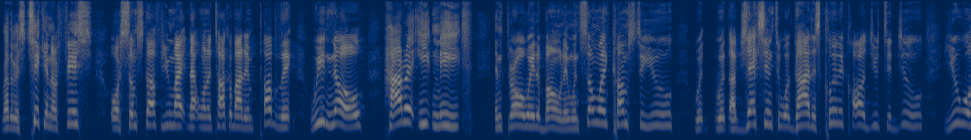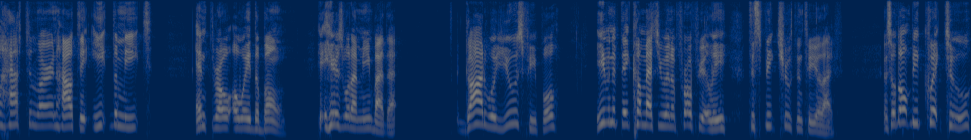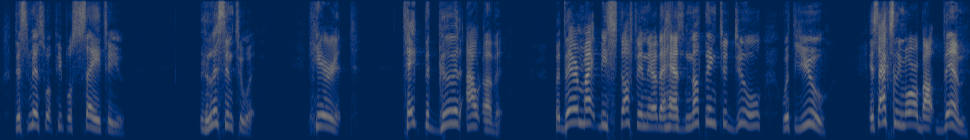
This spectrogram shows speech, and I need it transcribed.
whether it's chicken or fish or some stuff you might not want to talk about in public, we know how to eat meat and throw away the bone. And when someone comes to you with, with objection to what God has clearly called you to do, you will have to learn how to eat the meat and throw away the bone. Here's what I mean by that God will use people, even if they come at you inappropriately, to speak truth into your life. And so don't be quick to dismiss what people say to you. Listen to it, hear it, take the good out of it. But there might be stuff in there that has nothing to do with you. It's actually more about them.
